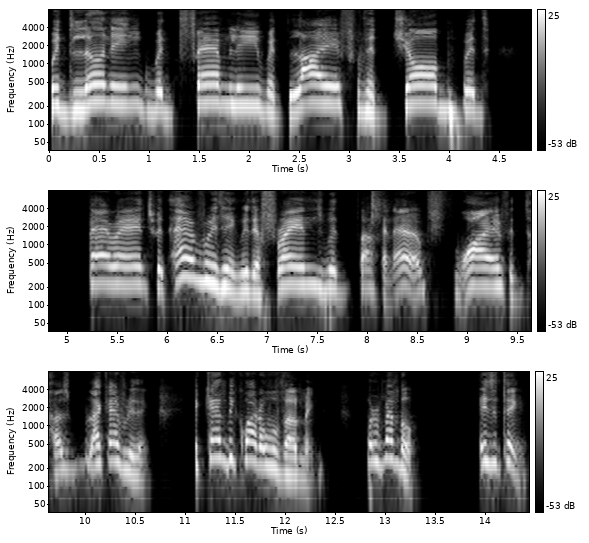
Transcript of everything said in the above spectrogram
with learning, with family, with life, with job, with parents, with everything, with your friends, with fucking wife, with husband, like everything. It can be quite overwhelming. But remember, here's the thing.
